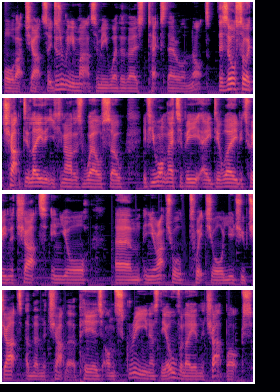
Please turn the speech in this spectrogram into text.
for that chat. So it doesn't really matter to me whether there's text there or not. There's also a chat delay that you can add as well. So if you want there to be a delay between the chat in your um, in your actual Twitch or YouTube chat and then the chat that appears on screen as the overlay in the chat box,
